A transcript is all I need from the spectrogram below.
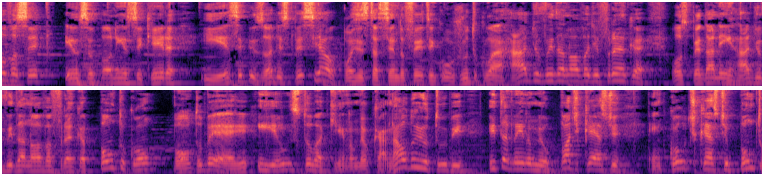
Alô você, eu sou Paulinho Siqueira e esse episódio é especial, pois está sendo feito em conjunto com a Rádio Vida Nova de Franca, hospedada em radiovidanovafranca.com.br e eu estou aqui no meu canal do YouTube e também no meu podcast em coachcast.com.br.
